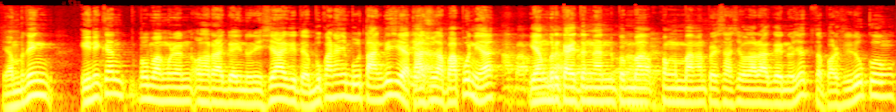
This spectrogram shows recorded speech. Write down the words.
Yang penting ini kan pembangunan olahraga Indonesia gitu ya. Bukan hanya bulu tangkis ya, Iya. kasus apa pun ya Apa pun yang berkaitan dengan olahraga. pengembangan prestasi olahraga Indonesia tetap harus didukung.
